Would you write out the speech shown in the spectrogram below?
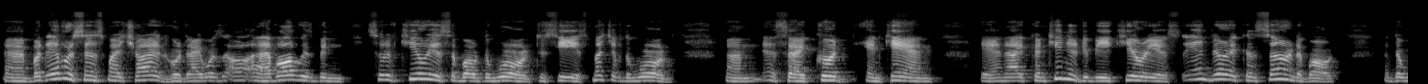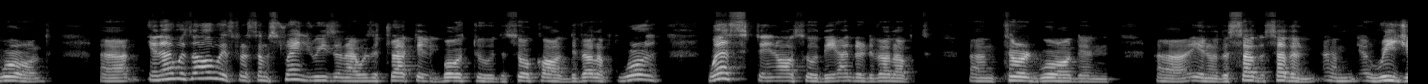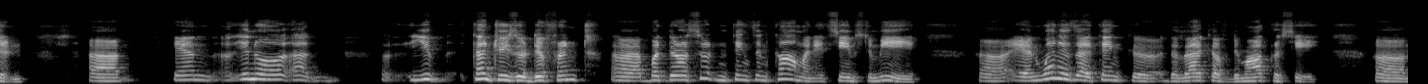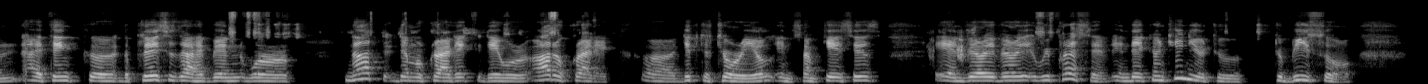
Uh, but ever since my childhood, I was I have always been sort of curious about the world to see as much of the world um, as I could and can, and I continue to be curious and very concerned about the world. Uh, and I was always, for some strange reason, I was attracted both to the so-called developed world, West, and also the underdeveloped um, third world and uh, you know the south, southern um, region, uh, and uh, you know uh, you, countries are different, uh, but there are certain things in common. It seems to me, and one is I think the lack of democracy. Um, I think the places I have been were not democratic; they were autocratic, dictatorial in some cases and very, very repressive, and they continue to, to be so.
